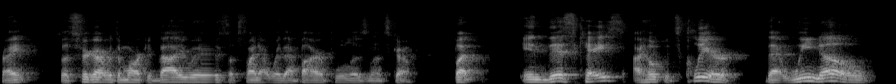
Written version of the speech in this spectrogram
right? So let's figure out what the market value is. Let's find out where that buyer pool is and let's go. But in this case, I hope it's clear that we know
